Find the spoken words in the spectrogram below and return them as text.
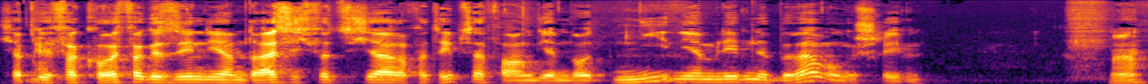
Ich habe hier Verkäufer gesehen, die haben 30, 40 Jahre Vertriebserfahrung, die haben noch nie in ihrem Leben eine Bewerbung geschrieben. Ne?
